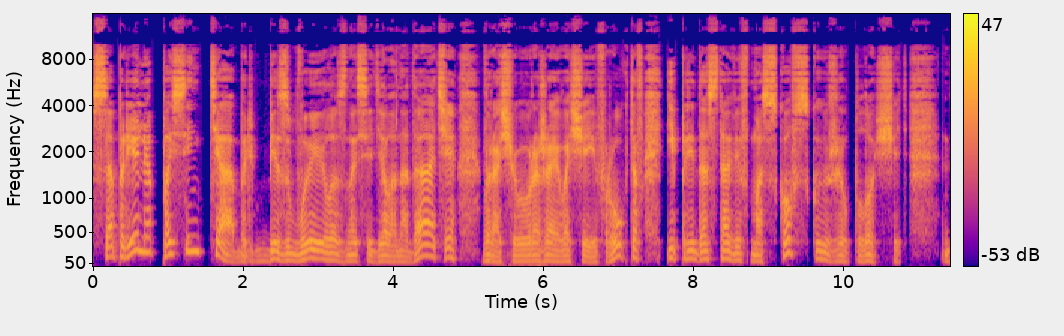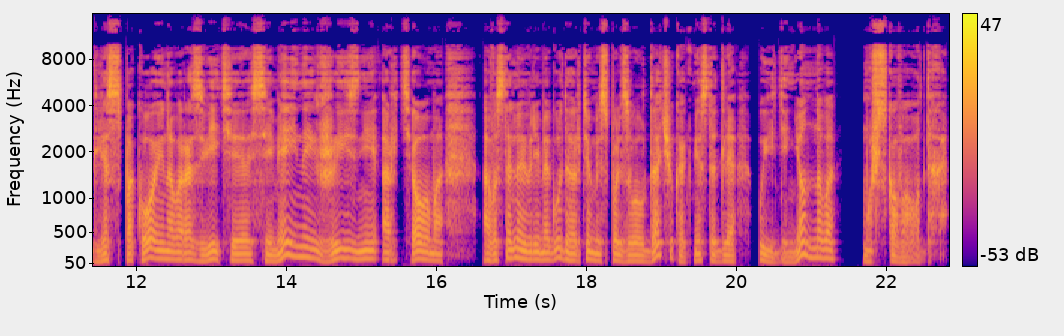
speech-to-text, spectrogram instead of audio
с апреля по сентябрь безвылазно сидела на даче, выращивая урожай овощей и фруктов и предоставив московскую жилплощадь для спокойного развития семейной жизни Артема, а в остальное время года Артем использовал дачу как место для уединенного мужского отдыха.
